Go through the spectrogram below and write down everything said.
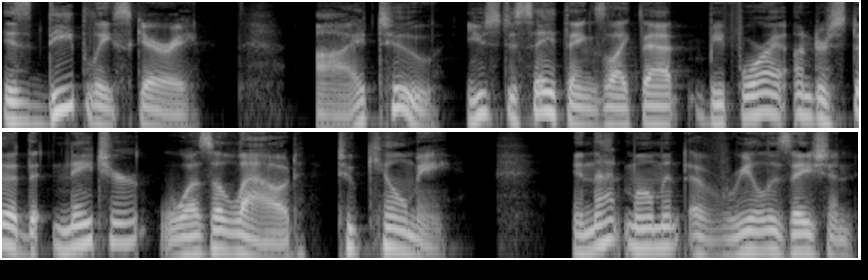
is deeply scary. I, too, used to say things like that before I understood that nature was allowed to kill me. In that moment of realization,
